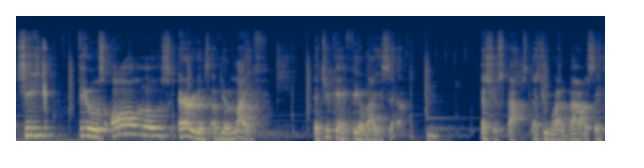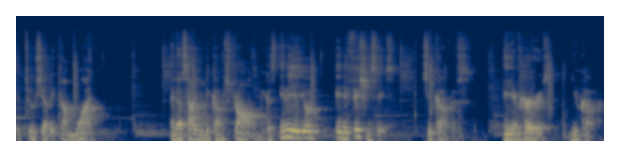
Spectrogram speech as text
She fills all those areas of your life that you can't feel by yourself. Mm. That's your spouse. That's why the Bible says the two shall become one. And that's how you become strong because any of your inefficiencies, she covers. Any of hers, you cover.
